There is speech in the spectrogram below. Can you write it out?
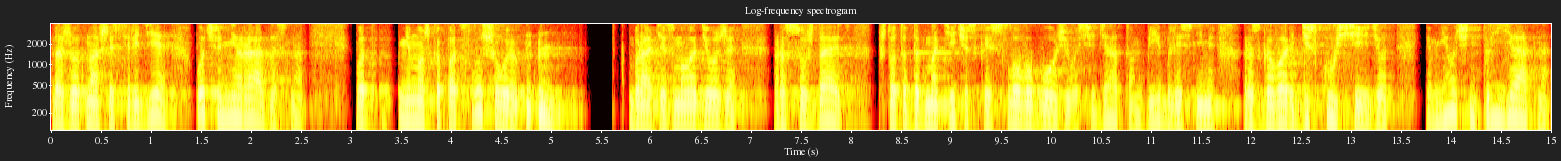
даже вот в нашей среде очень нерадостно. Вот немножко подслушиваю, братья из молодежи рассуждают что-то догматическое Слово Божьего. Сидят там, Библия с ними разговаривает, дискуссия идет. И мне очень приятно,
